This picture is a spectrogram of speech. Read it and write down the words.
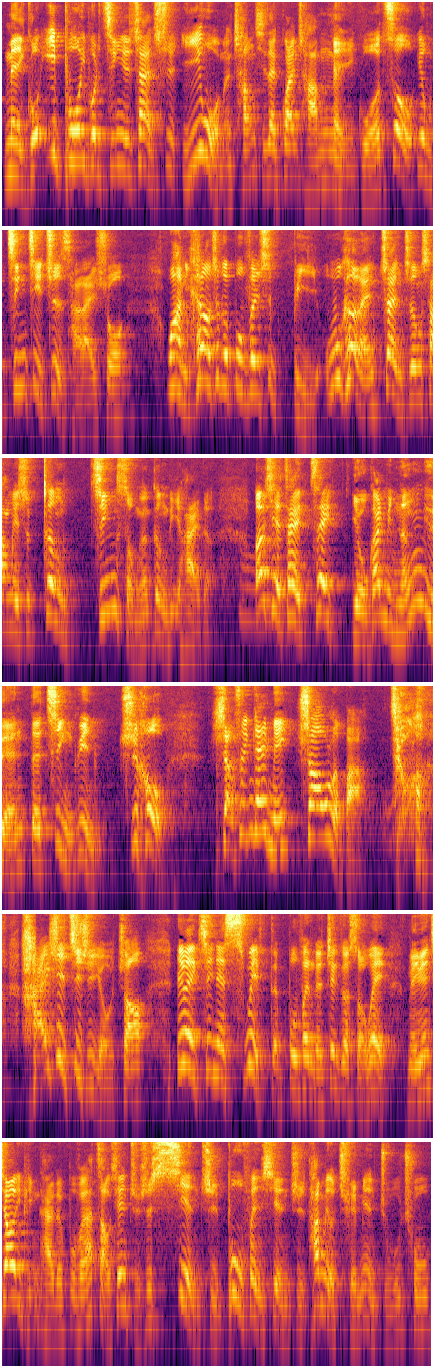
美国一波一波的经济战是以我们长期在观察美国做用经济制裁来说，哇，你看到这个部分是比乌克兰战争上面是更惊悚跟更厉害的，而且在在有关于能源的禁运之后。想说应该没招了吧？就 还是继续有招，因为今年 SWIFT 部分的这个所谓美元交易平台的部分，它早先只是限制部分限制，它没有全面逐出，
